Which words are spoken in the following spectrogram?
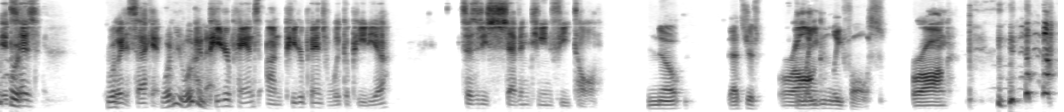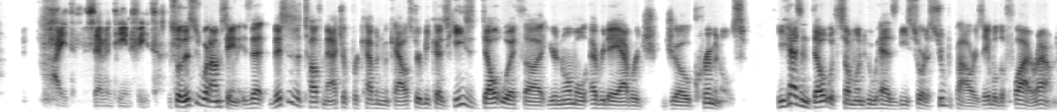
it What- says what- wait a second. what are you looking on at? Peter Pan's on Peter Pan's Wikipedia, it says that he's 17 feet tall. No, that's just Wrong. blatantly false. Wrong. Height 17 feet. So this is what I'm saying is that this is a tough matchup for Kevin McAllister because he's dealt with uh, your normal everyday average Joe criminals. He hasn't dealt with someone who has these sort of superpowers, able to fly around.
